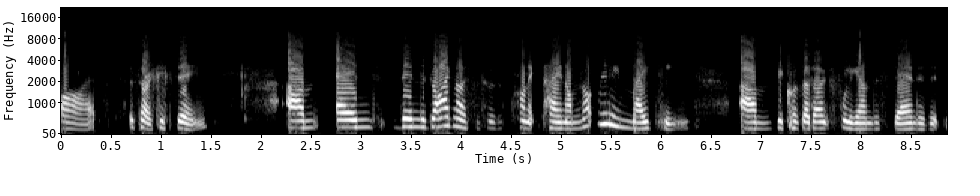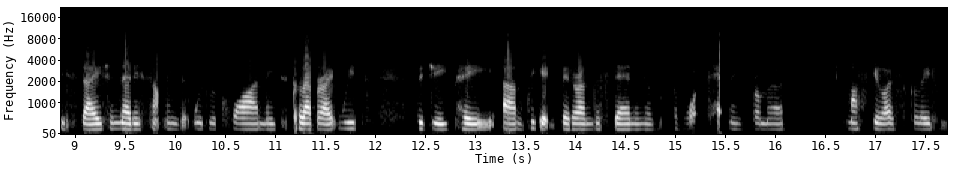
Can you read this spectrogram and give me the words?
five, uh, sorry, 15. Um, and then the diagnosis of chronic pain I'm not really making um, because I don't fully understand it at this stage, and that is something that would require me to collaborate with the GP um, to get better understanding of, of, what's happening from a musculoskeletal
